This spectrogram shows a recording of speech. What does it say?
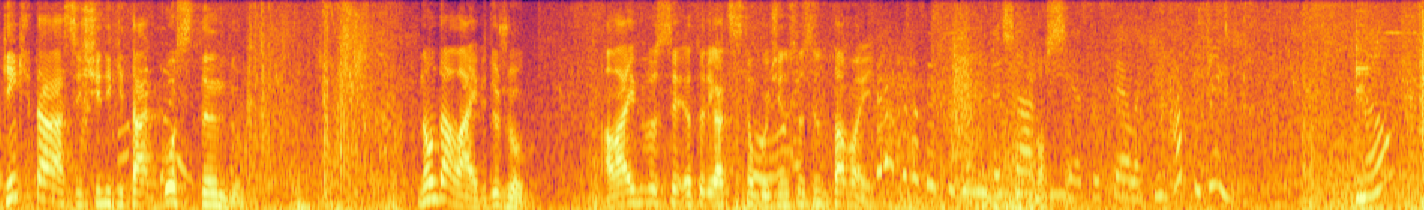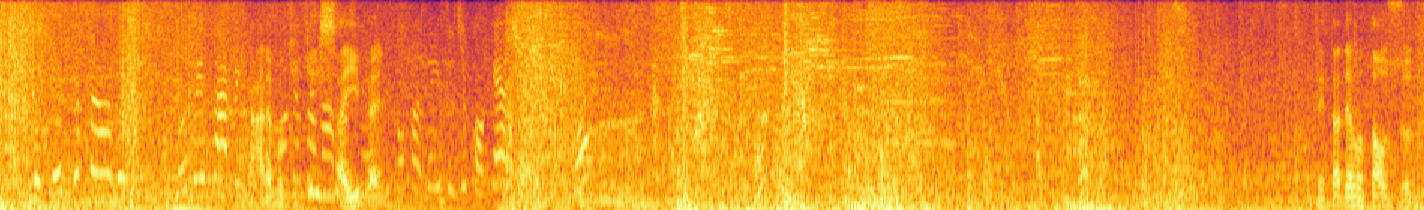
Quem que tá assistindo e que tá gostando? Não da live, do jogo. A live, você, eu tô ligado que vocês estão curtindo, se vocês não estavam aí. Será que vocês podiam me deixar Nossa. abrir essa cela aqui rapidinho? Não? Vocês que sabem. Vocês sabem Caramba, o que, que é isso aí, velho? vou fazer isso de qualquer jeito, tentar derrotar os outros.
